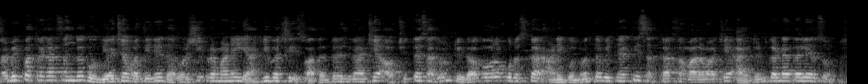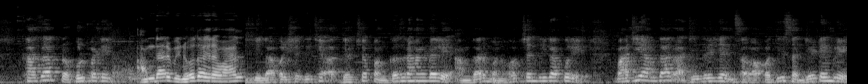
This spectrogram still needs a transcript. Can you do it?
श्रमिक पत्रकार संघ गोंदियाच्या वतीने दरवर्षीप्रमाणे याही वर्षी स्वातंत्र्य दिनाचे औचित्य साधून टिळक गौरव पुरस्कार आणि गुणवंत विद्यार्थी सत्कार समारंभाचे आयोजन करण्यात आले असून खासदार प्रफुल्ल पटेल आमदार विनोद अग्रवाल जिल्हा परिषदेचे अध्यक्ष पंकज रहांगडले आमदार मनोहर चंद्रिकापुरे माजी आमदार राजेंद्र जैन सभापती संजय टेंबरे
